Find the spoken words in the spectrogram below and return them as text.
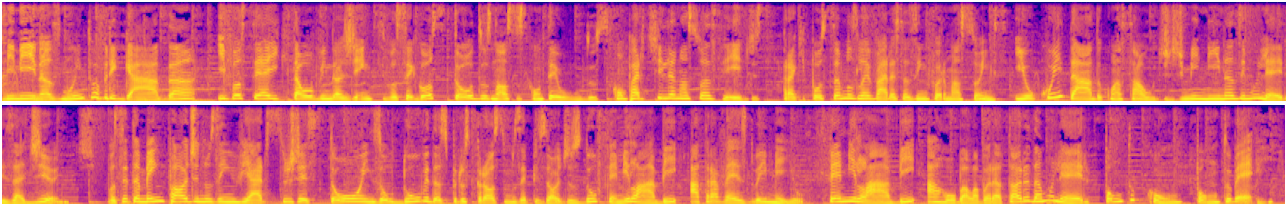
Meninas, muito obrigada. E você aí que está ouvindo a gente, se você gostou dos nossos conteúdos, compartilha nas suas redes para que possamos levar essas informações e o cuidado com a saúde de meninas e mulheres adiante. Você também pode nos enviar sugestões ou dúvidas para os próximos episódios do Femilab através do e-mail femilab@laboratoriodamulher.com.br.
